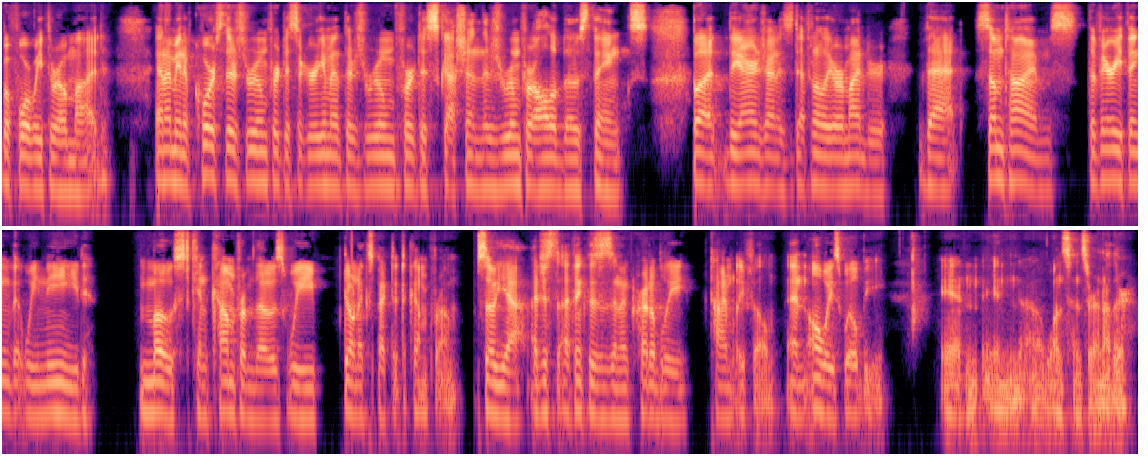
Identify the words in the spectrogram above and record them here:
before we throw mud. And I mean, of course, there's room for disagreement, there's room for discussion, there's room for all of those things. But the Iron Giant is definitely a reminder that sometimes the very thing that we need most can come from those we don't expect it to come from. So yeah, I just I think this is an incredibly timely film and always will be in in uh, one sense or another.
